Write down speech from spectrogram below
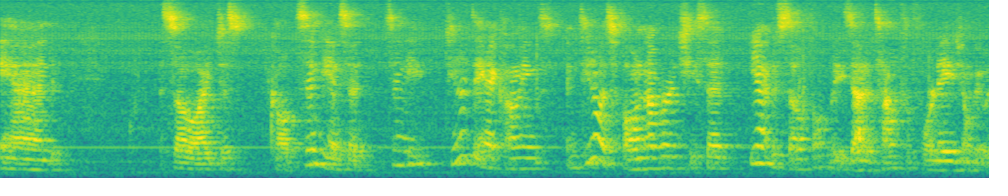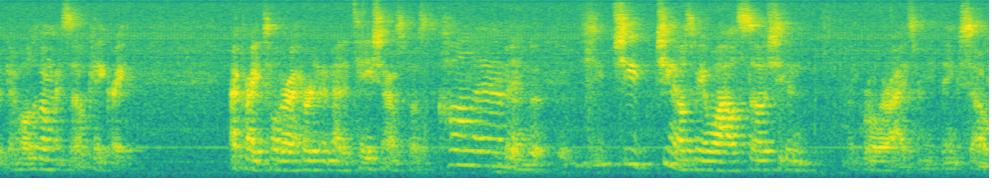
And so I just called Cindy and said, Cindy, do you know Dana Cummings? And do you know his phone number? And she said, yeah, I have his cell phone, but he's out of town for four days. You won't be able to get hold of him. I said, okay, great. I probably told her I heard it in meditation. I was supposed to call him, and she, she, she knows me a while, so she didn't like roll her eyes or anything. So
